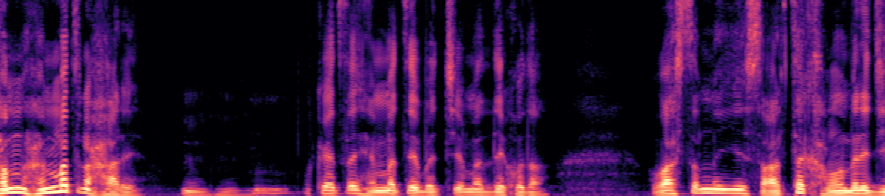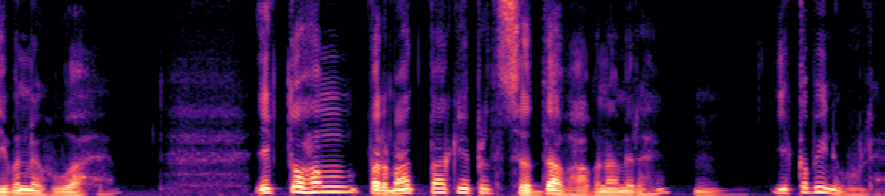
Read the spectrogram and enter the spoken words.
हम हिम्मत न हारे। कहते हैं हिम्मत बच्चे मध्य खुदा। वास्तव में ये सार्थक हम मेरे जीवन में हुआ है। एक तो हम परमात्मा के प्रति श्रद्धा भावना में रहें। ये कभी न भूलें।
